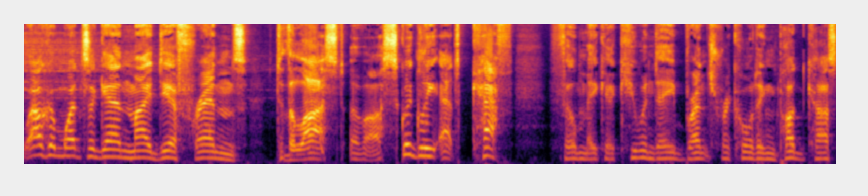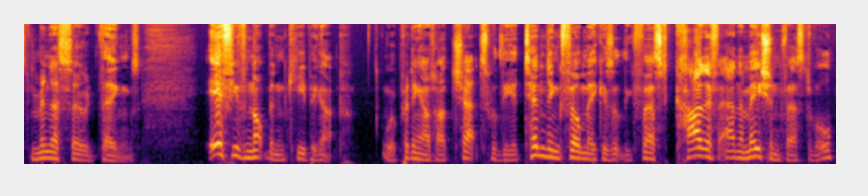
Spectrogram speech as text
Welcome once again, my dear friends, to the last of our Skwigly at CAF filmmaker Q&A brunch recording podcast minisode things. If you've not been keeping up, we're putting out our chats with the attending filmmakers at the first Cardiff Animation Festival,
